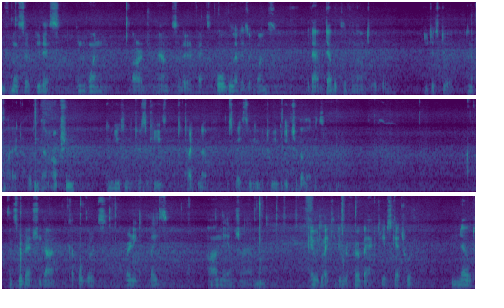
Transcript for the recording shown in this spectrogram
You can also do this in one large amount so that it affects all the letters at once without double clicking onto a word. You just do it and apply it, holding down Option and using the cursor keys to tighten up the spacing in between each of the letters. Once we've actually got a couple words ready to place on the actual element. I would like you to refer back to your sketch work and note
